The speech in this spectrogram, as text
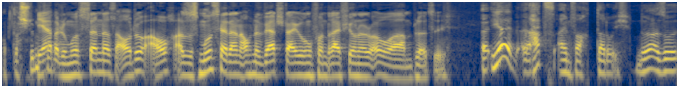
Ob das stimmt? Ja, aber du musst dann das Auto auch, also es muss ja dann auch eine Wertsteigerung von 300, 400 Euro haben plötzlich. Äh, ja, hat's einfach dadurch. Ne? Also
